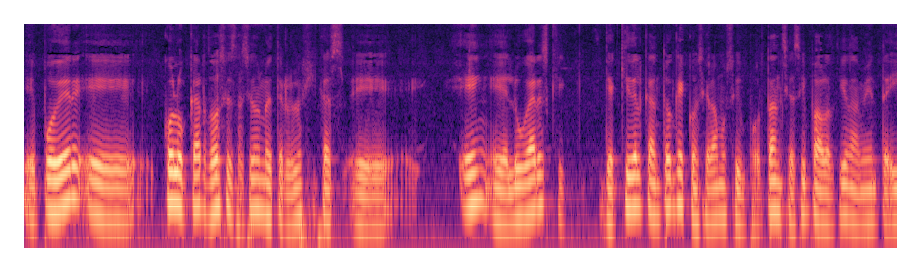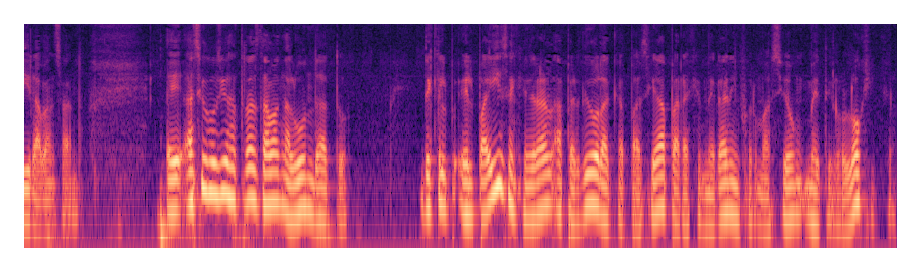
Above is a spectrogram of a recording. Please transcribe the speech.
eh, poder colocar dos estaciones meteorológicas en lugares que, de aquí del cantón que consideramos su importancia, así paulatinamente ir avanzando. hace unos días atrás daban algún dato de que el país en general ha perdido la capacidad para generar información meteorológica.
